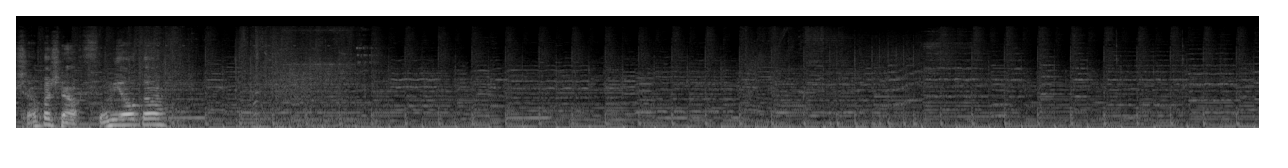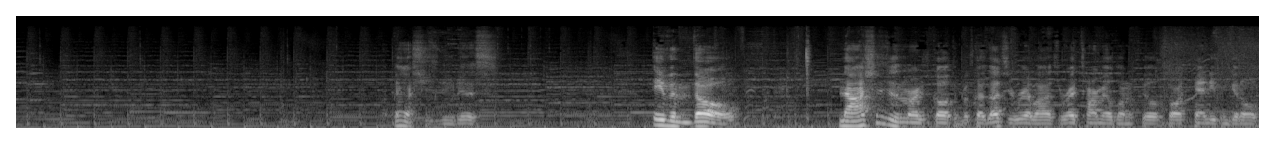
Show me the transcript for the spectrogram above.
Should I push Naofumi though? I think I should do this. Even though... Nah, I should just merge Gowther because I just realized Red Tarmiel's on the field, so I can't even get over.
